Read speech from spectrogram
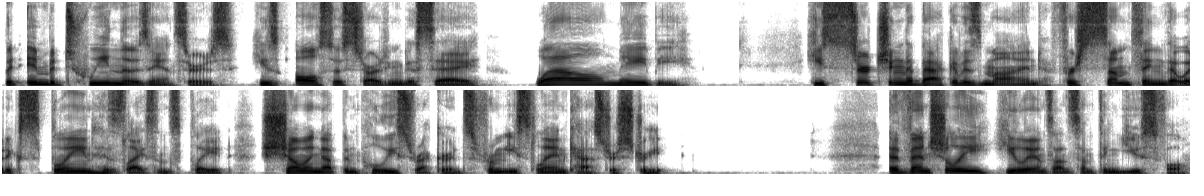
But in between those answers, he's also starting to say, well, maybe. He's searching the back of his mind for something that would explain his license plate showing up in police records from East Lancaster Street. Eventually, he lands on something useful.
